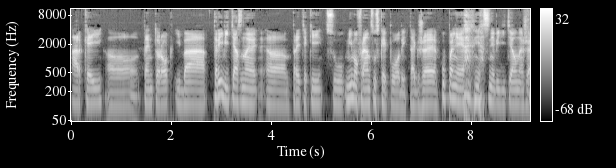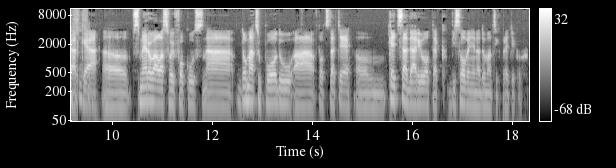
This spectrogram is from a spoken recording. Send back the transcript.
Arkei tento rok. Iba tri víťazné preteky sú mimo francúzskej pôdy. Takže úplne jasne viditeľné, že Arkea smerovala svoj fokus na domácu pôdu a v podstate keď sa darilo, tak vyslovene na domácich pretekoch.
